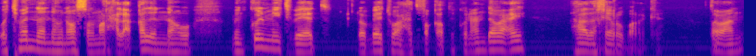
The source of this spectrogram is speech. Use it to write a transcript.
وأتمنى إنه نوصل مرحله أقل إنه من كل 100 بيت لو بيت واحد فقط يكون عنده وعي هذا خير وبركة. طبعا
